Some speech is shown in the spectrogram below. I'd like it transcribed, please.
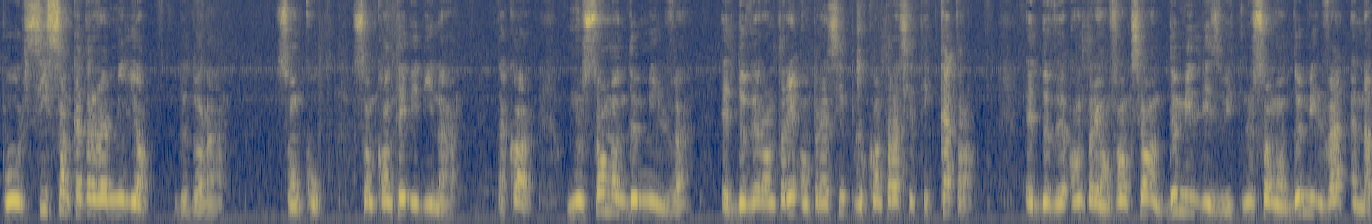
pour 680 millions de dollars, son coût, sans compter les dinars. D'accord? Nous sommes en 2020. Elle devait rentrer, en principe, le contrat c'était 4 ans. Elle devait entrer en fonction en 2018. Nous sommes en 2020, elle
